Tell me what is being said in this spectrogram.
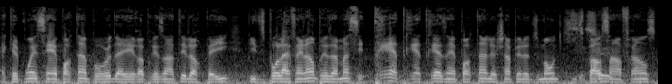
à quel point c'est important pour eux d'aller représenter leur pays. Puis il dit pour la Finlande, présentement, c'est très, très, très important le championnat du monde qui se passe sûr. en France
